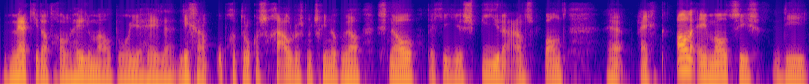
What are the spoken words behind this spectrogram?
merk je dat gewoon helemaal door je hele lichaam opgetrokken schouders misschien ook wel snel dat je je spieren aanspant. Eigenlijk alle emoties die,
